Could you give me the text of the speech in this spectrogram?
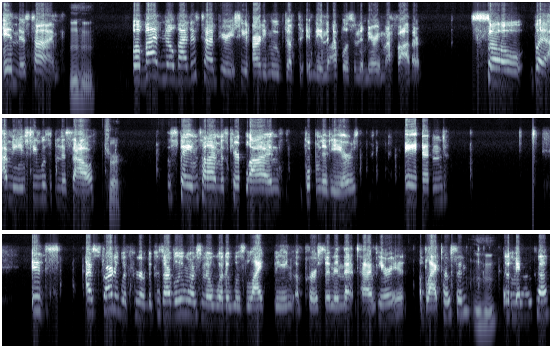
in this time. Mm-hmm. But by no, by this time period, she had already moved up to Indianapolis and had married my father. So, but I mean, she was in the South Sure. the same time as Caroline's formative years. And it's, I started with her because I really wanted to know what it was like being a person in that time period, a black person Mm-hmm. in America,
